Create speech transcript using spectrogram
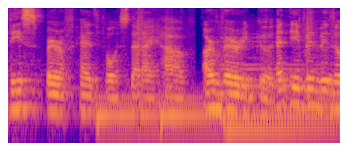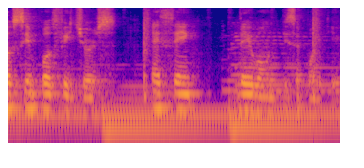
this pair of headphones that I have are very good. And even with those simple features, I think they won't disappoint you.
